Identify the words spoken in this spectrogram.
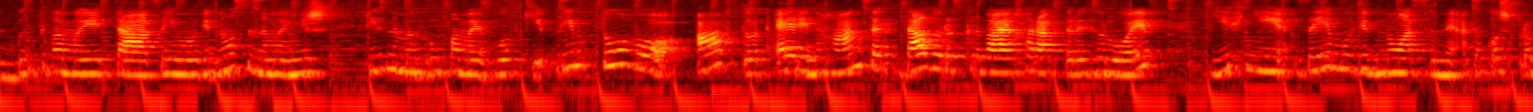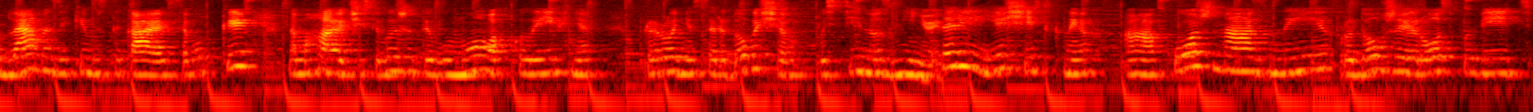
битвами та взаємовідносинами між різними групами вовків. Крім того, автор Ерін Гантер вдало розкриває характери героїв. Їхні взаємовідносини, а також проблеми, з якими стикаються вовки, намагаючись вижити в умовах, коли їхнє природнє середовище постійно змінює. В серії є шість книг. А кожна з них продовжує розповідь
